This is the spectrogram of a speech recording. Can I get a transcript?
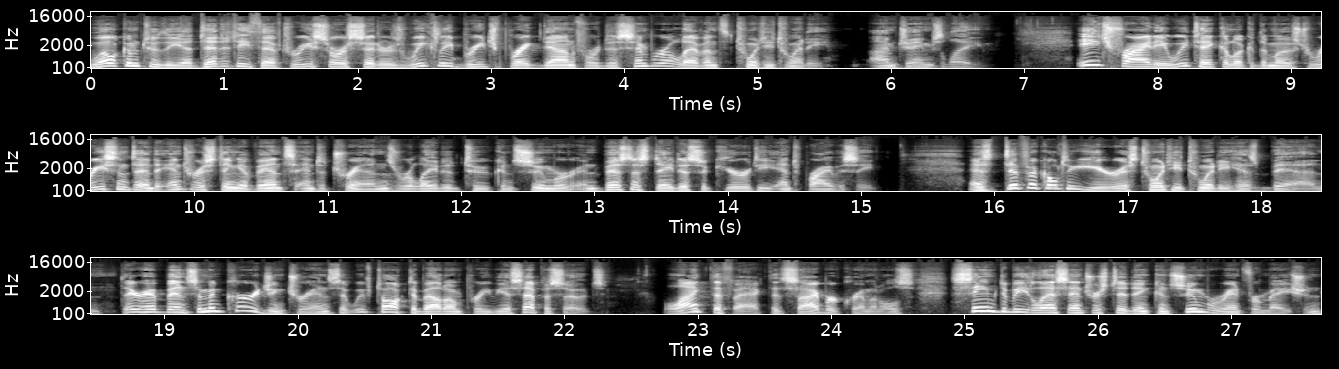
Welcome to the Identity Theft Resource Center's weekly breach breakdown for December 11th, 2020. I'm James Lee. Each Friday, we take a look at the most recent and interesting events and trends related to consumer and business data security and privacy. As difficult a year as 2020 has been, there have been some encouraging trends that we've talked about on previous episodes, like the fact that cyber criminals seem to be less interested in consumer information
